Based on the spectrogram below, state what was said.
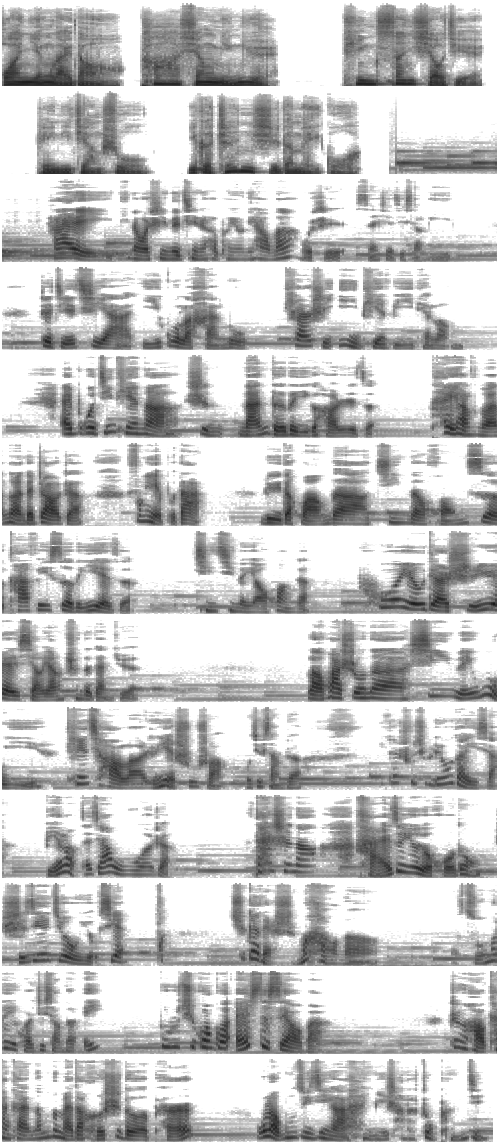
欢迎来到他乡明月，听三小姐给你讲述一个真实的美国。嗨，听到我声音的亲人和朋友，你好吗？我是三小姐小黎。这节气呀，一过了寒露，天儿是一天比一天冷。哎，不过今天呢，是难得的一个好日子，太阳暖暖的照着，风也不大。绿的、黄的、金的、红色、咖啡色的叶子，轻轻地摇晃着，颇有点十月小阳春的感觉。老话说呢，心为物矣。天气好了，人也舒爽，我就想着应该出去溜达一下，别老在家窝着。但是呢，孩子又有活动，时间就有限，去干点什么好呢？我琢磨了一会儿，就想到，哎。不如去逛逛 S Sale 吧，正好看看能不能买到合适的盆儿。我老公最近啊 迷上了种盆景，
